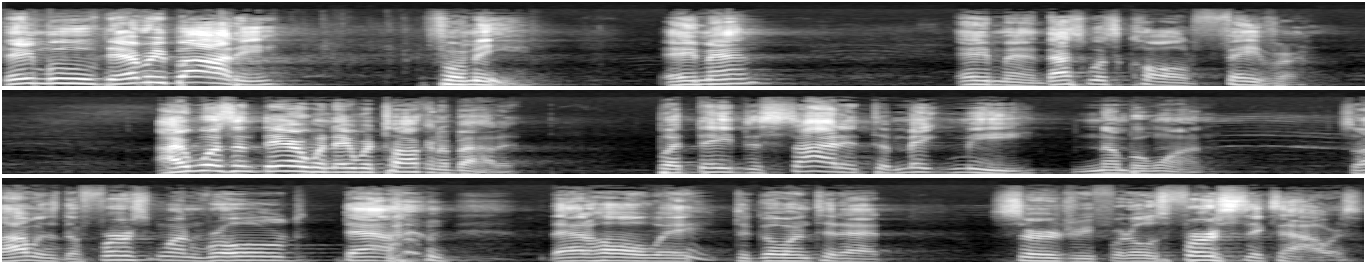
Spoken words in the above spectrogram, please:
They moved everybody for me. Amen? Amen. That's what's called favor. I wasn't there when they were talking about it, but they decided to make me number one. So I was the first one rolled down that hallway to go into that surgery for those first six hours.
